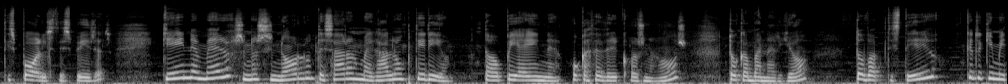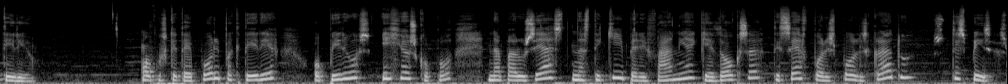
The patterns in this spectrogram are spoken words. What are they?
της πόλης της Πίζας, και είναι μέρος ενός συνόλου τεσσάρων μεγάλων κτηρίων, τα οποία είναι ο Καθεδρικός Ναός, το Καμπαναριό, το Βαπτιστήριο και το Κημητήριο. Όπως και τα υπόλοιπα κτίρια, ο πύργος είχε ως σκοπό να παρουσιάσει την αστική υπερηφάνεια και δόξα της εύπορης πόλης κράτου της Πίζας.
